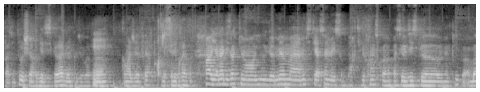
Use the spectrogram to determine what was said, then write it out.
Pas du tout, je suis arrivé jusque là, donc je vois pas Mhm. comment je vais faire pour baisser les quoi. Ah, Il y en a des gens qui ont eu le même, la même situation, mais ils sont partis de France, quoi, parce qu'ils disent que même plus, quoi. Bah,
